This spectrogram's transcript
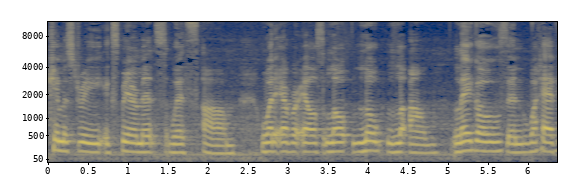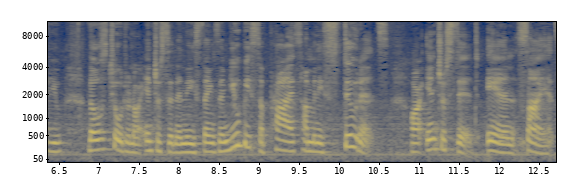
chemistry experiments, with um, whatever else, lo, lo, um, Legos and what have you. Those children are interested in these things, and you'll be surprised how many students are interested in science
